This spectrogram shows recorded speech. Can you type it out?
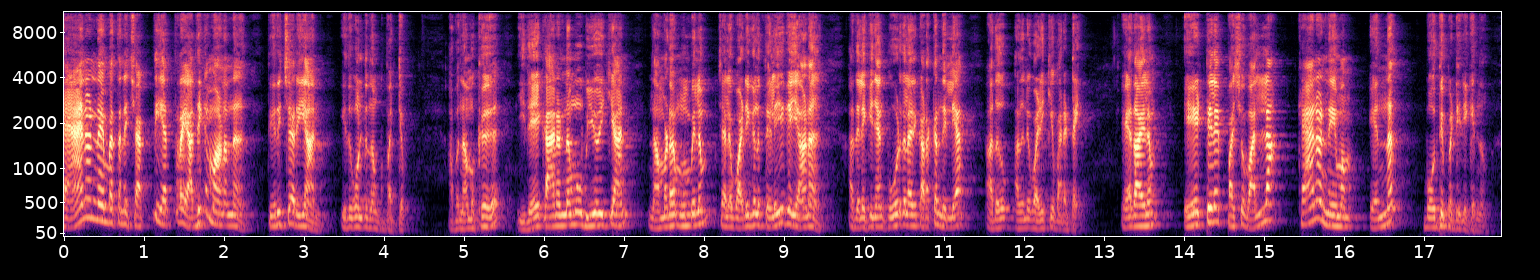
കാനൺ നിയമത്തിന്റെ ശക്തി എത്ര അധികമാണെന്ന് തിരിച്ചറിയാൻ ഇതുകൊണ്ട് നമുക്ക് പറ്റും. അപ്പോൾ നമുക്ക് ഇതേ കാനൺ നിയമം ഉപയോഗിക്കാൻ നമ്മുടെ മുമ്പിലും ചില വഴികൾ തെളിയുകയാണ്. അതിലേക്ക് ഞാൻ കൂടുതലായി കടക്കുന്നില്ല. അത് അതിന്റെ വഴിക്ക് വരട്ടെ. ഏതായാലും ഏട്ടിലെ പശുവല്ല കാനൺ നിയമം എന്ന് ബോധ്യപ്പെട്ടിരിക്കുന്നു.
